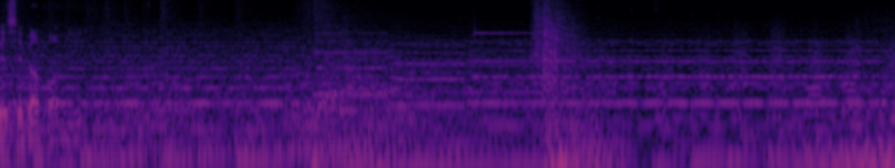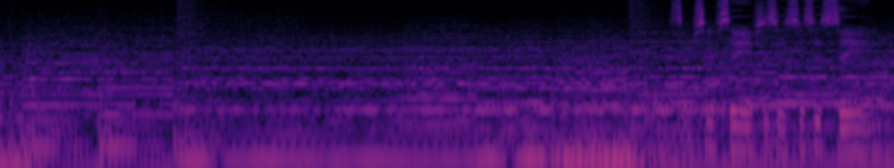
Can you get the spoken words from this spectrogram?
On va laisser en premier. Save, save, save, save, save, save, save.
